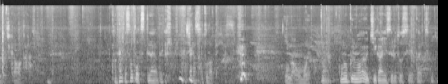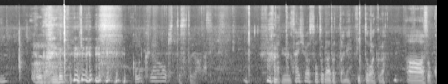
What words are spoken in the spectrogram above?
どっちかは分からん。この間外っつってなかったっけ？確か外だった今思えまあこの車が内側にすると正解ってこと この車もきっと外側だぜ 最初は外側だったね。フィットワークは。ああそっか、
